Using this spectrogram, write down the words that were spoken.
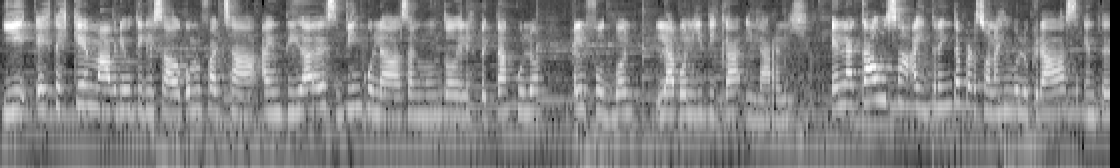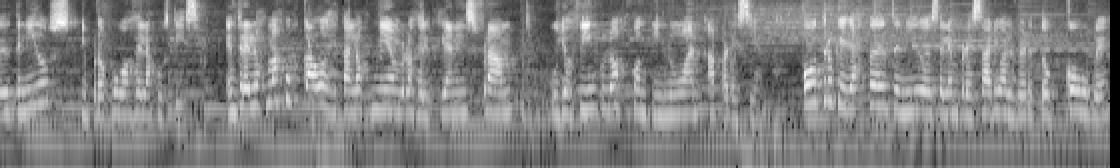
Y este esquema habría utilizado como fachada a entidades vinculadas al mundo del espectáculo, el fútbol, la política y la religión. En la causa hay 30 personas involucradas entre detenidos y prófugos de la justicia. Entre los más buscados están los miembros del clan Isfram, cuyos vínculos continúan apareciendo. Otro que ya está detenido es el empresario Alberto Coube,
